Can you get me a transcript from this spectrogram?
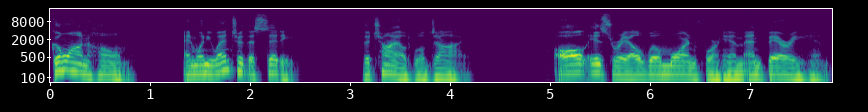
Go on home and when you enter the city, the child will die. All Israel will mourn for him and bury him.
